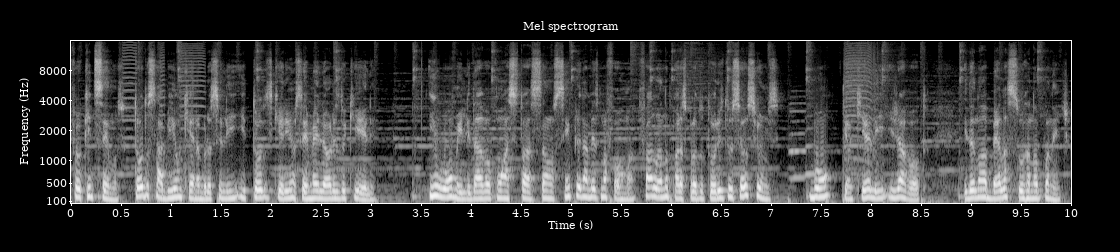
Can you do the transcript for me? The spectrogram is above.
Foi o que dissemos, todos sabiam que era Bruce Lee e todos queriam ser melhores do que ele. E o homem lidava com a situação sempre da mesma forma, falando para os produtores dos seus filmes: Bom, tenho que ir ali e já volto. E dando uma bela surra no oponente.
